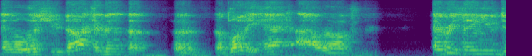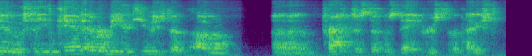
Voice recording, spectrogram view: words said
and unless you document the, the, the bloody heck out of everything you do so you can't ever be accused of uh, uh, practice that was dangerous to the patient.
